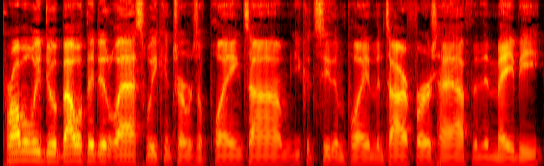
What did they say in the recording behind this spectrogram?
probably do about what they did last week in terms of playing time. You could see them playing the entire first half and then maybe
